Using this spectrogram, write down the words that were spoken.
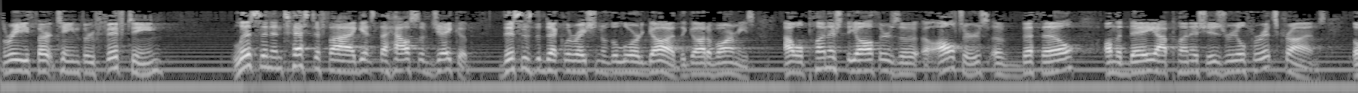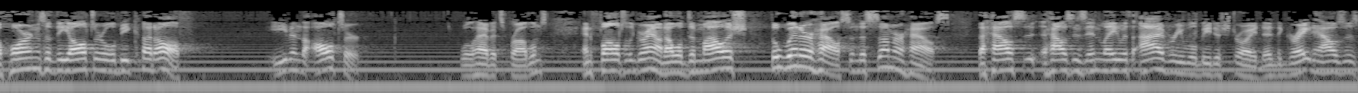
3 13 through 15. Listen and testify against the house of Jacob. This is the declaration of the Lord God, the God of armies. I will punish the authors of, altars of Bethel on the day I punish Israel for its crimes. The horns of the altar will be cut off. Even the altar will have its problems and fall to the ground. I will demolish the winter house and the summer house. The house, houses inlaid with ivory will be destroyed, and the great houses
